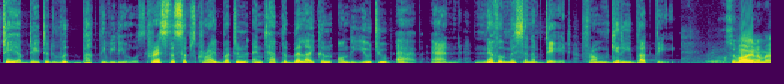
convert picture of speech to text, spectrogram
Stay updated with Bhakti videos. Press the subscribe button and tap the bell icon on the YouTube app and never miss an update from Giri Bhakti. சிவாய நம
